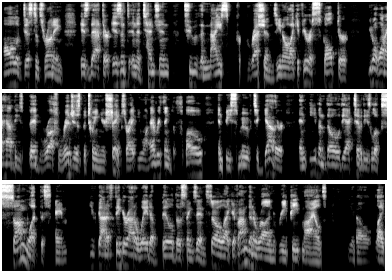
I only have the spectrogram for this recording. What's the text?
all of distance running is that there isn't an attention to the nice progressions. You know, like if you're a sculptor, you don't want to have these big rough ridges between your shapes, right? You want everything to flow and be smooth together. And even though the activities look somewhat the same, you've got to figure out a way to build those things in. So, like if I'm going to run repeat miles, you know, like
